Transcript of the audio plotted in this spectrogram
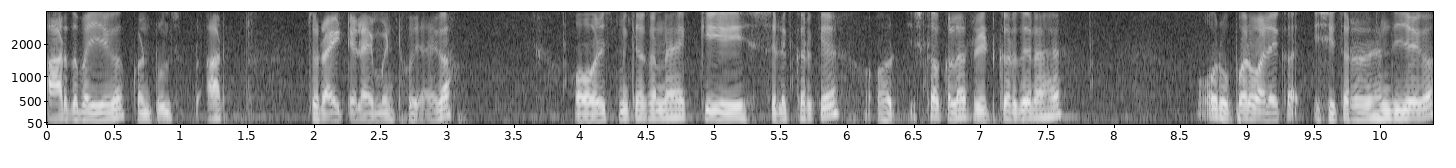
आर दबाइएगा। कंट्रोल शिफ्ट आर तो राइट अलाइनमेंट हो जाएगा। और इसमें क्या करना है कि सिलेक्ट करके और इसका कलर रेड कर देना है। और ऊपर वाले का इसी तरह रहने दीजिएगा।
